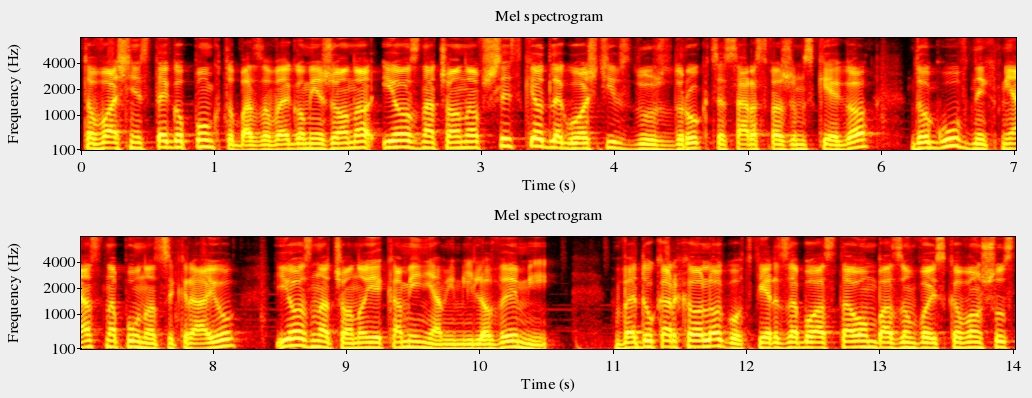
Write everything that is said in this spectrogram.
To właśnie z tego punktu bazowego mierzono i oznaczono wszystkie odległości wzdłuż dróg Cesarstwa Rzymskiego do głównych miast na północy kraju i oznaczono je kamieniami milowymi. Według archeologów twierdza była stałą bazą wojskową 6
